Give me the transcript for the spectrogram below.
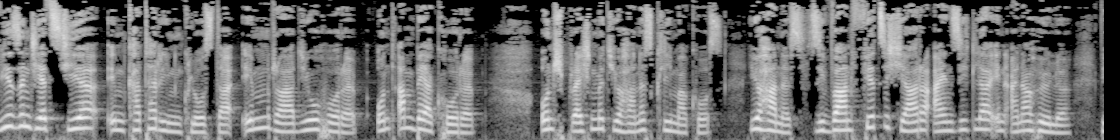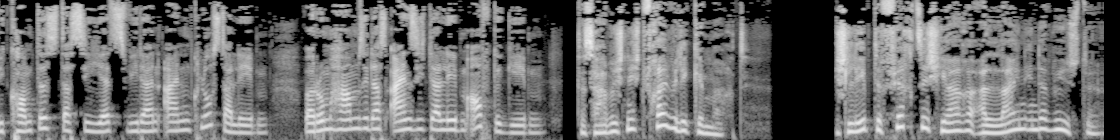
Wir sind jetzt hier im Katharinenkloster im Radio Horeb und am Berg Horeb. und sprechen mit Johannes Klimakos. Johannes, Sie waren 40 Jahre Einsiedler in einer Höhle. Wie kommt es, dass Sie jetzt wieder in einem Kloster leben? Warum haben Sie das Einsiedlerleben aufgegeben? Das habe ich nicht freiwillig gemacht. Ich lebte 40 Jahre allein in der Wüste.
